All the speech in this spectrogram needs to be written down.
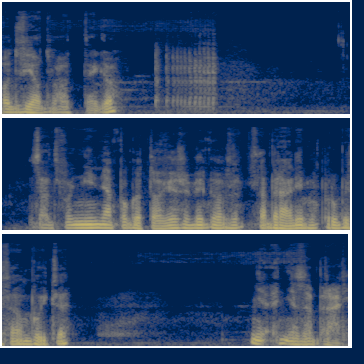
odwiodła od tego. Zadzwonili na pogotowie, żeby go zabrali, bo próby samobójcze. Nie, nie zabrali.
